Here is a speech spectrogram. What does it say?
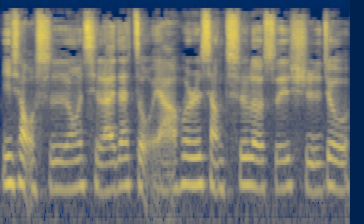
一小时，然后起来再走呀。或者想吃了，随时就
